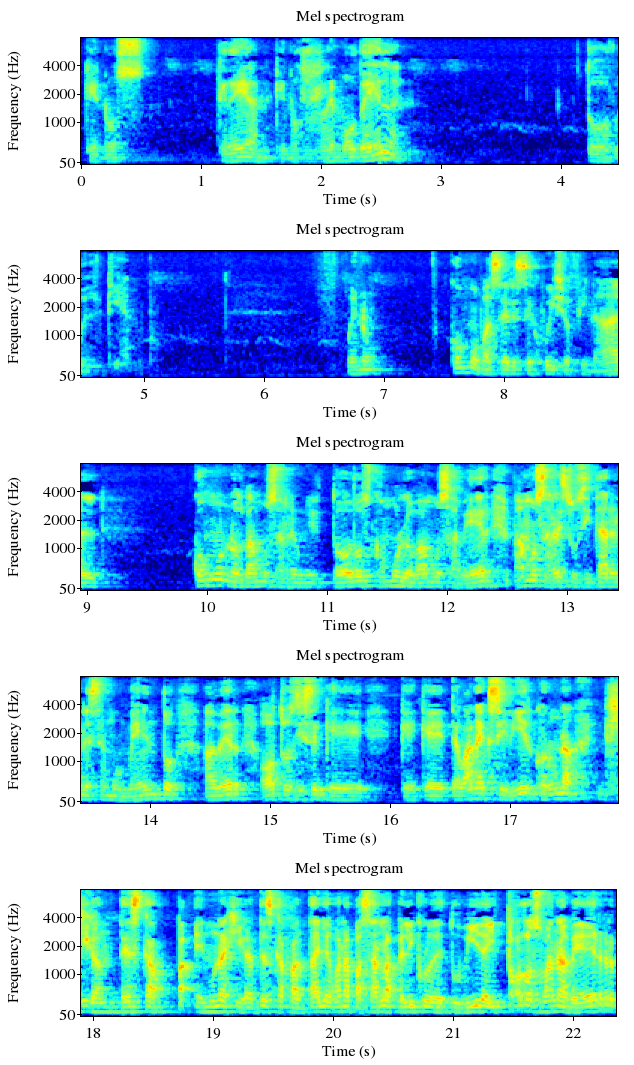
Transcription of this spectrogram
que nos crean, que nos remodelan todo el tiempo. Bueno, ¿cómo va a ser ese juicio final? ¿Cómo nos vamos a reunir todos? ¿Cómo lo vamos a ver? ¿Vamos a resucitar en ese momento? A ver, otros dicen que, que, te van a exhibir con una gigantesca, en una gigantesca pantalla, van a pasar la película de tu vida y todos van a ver.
